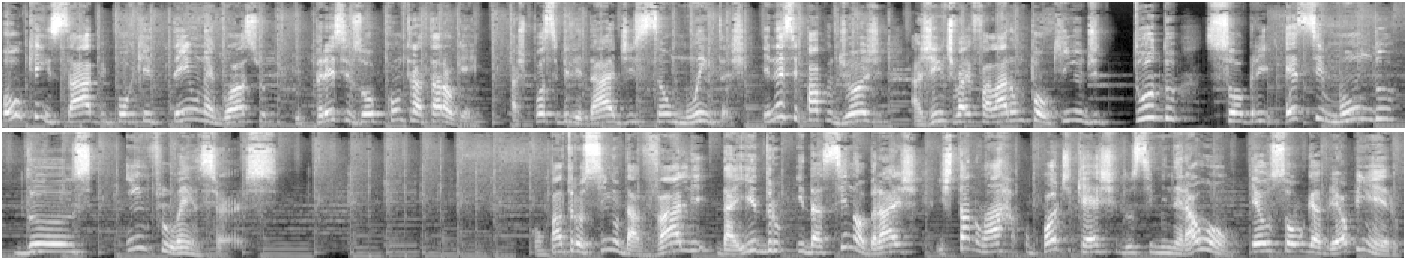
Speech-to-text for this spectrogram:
ou quem sabe porque tem um negócio e precisou contratar alguém. As possibilidades são muitas. E nesse papo de hoje, a gente vai falar um pouquinho de tudo sobre esse mundo dos influencers. Com patrocínio da Vale, da Hidro e da Sinobras, está no ar o podcast do Mineral On. Eu sou o Gabriel Pinheiro.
